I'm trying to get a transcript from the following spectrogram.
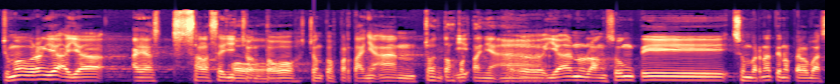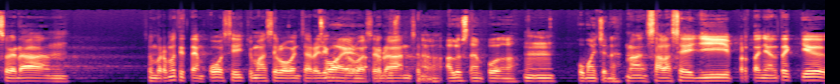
Cuma orang ya aya aya salah satu Oh. contoh contoh pertanyaan. Contoh pertanyaan. eh, ya anu langsung ti sumberna ti Novel Baswedan. Sumbernya ti Tempo sih, cuma hasil wawancara jeung Novel Baswedan. bagus. Eh, halus tempo. Heeh. Kumaha cenah? Nah, salah seji pertanyaan teh kieu,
